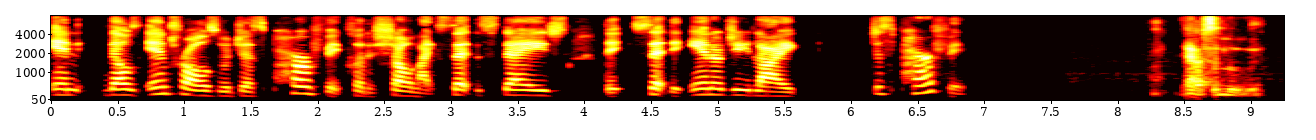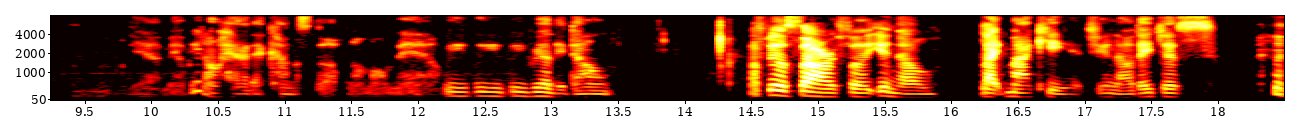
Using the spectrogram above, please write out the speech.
and those intros were just perfect for the show. Like set the stage, they set the energy, like just perfect. Absolutely. Yeah, man. We don't have that kind of stuff no more, man. We we we really don't. I feel sorry for, you know, like my kids, you know, they just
